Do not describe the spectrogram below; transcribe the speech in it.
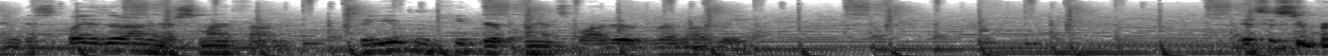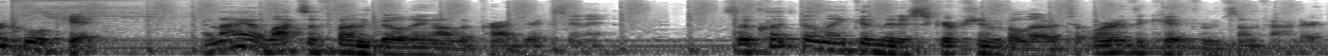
and displays it on your smartphone so you can keep your plants watered remotely. It's a super cool kit, and I had lots of fun building all the projects in it. So click the link in the description below to order the kit from SunFounder.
